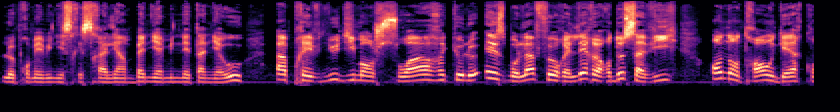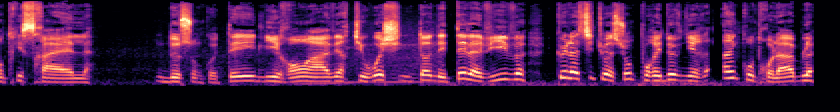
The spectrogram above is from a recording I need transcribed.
Le Premier ministre israélien Benjamin Netanyahou a prévenu dimanche soir que le Hezbollah ferait l'erreur de sa vie en entrant en guerre contre Israël. De son côté, l'Iran a averti Washington et Tel Aviv que la situation pourrait devenir incontrôlable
